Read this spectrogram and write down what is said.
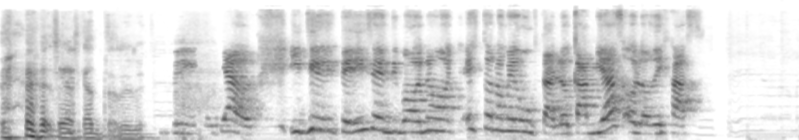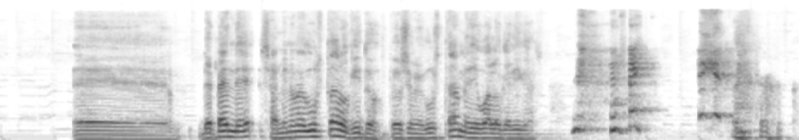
se las canto, sí, sí. privilegiados. Y te, te dicen, tipo, no, esto no me gusta, ¿lo cambias o lo dejas? Eh, depende, si a mí no me gusta, lo quito, pero si me gusta, me da igual lo que digas.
